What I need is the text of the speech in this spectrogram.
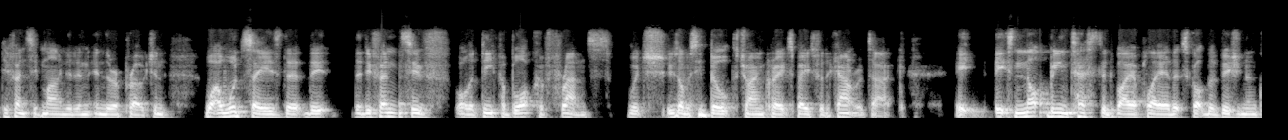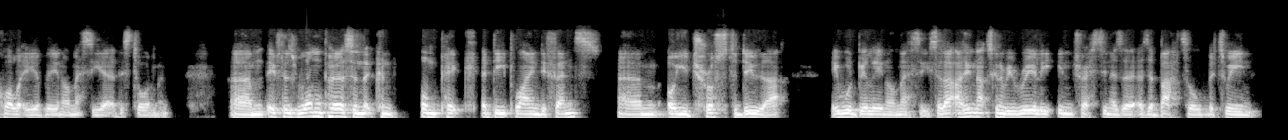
defensive minded in, in their approach. And what I would say is that the the defensive or the deeper block of France, which is obviously built to try and create space for the counter attack, it, it's not been tested by a player that's got the vision and quality of Lionel Messi at this tournament. Um, if there's one person that can unpick a deep line defense, um, or you trust to do that, it would be Lionel Messi. So that I think that's going to be really interesting as a as a battle between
